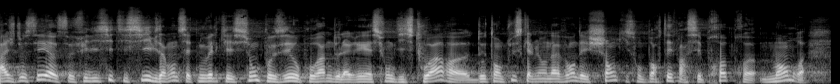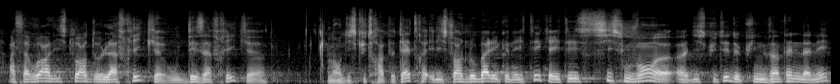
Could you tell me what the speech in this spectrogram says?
H2C euh, se félicite ici évidemment de cette nouvelle question posée au programme de l'agrégation d'histoire, euh, d'autant plus qu'elle met en avant des champs qui sont portés par ses propres membres, à savoir l'histoire de l'Afrique ou des Afriques, on en discutera peut-être, et l'histoire globale et connectée qui a été si souvent euh, euh, discutée depuis une vingtaine d'années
